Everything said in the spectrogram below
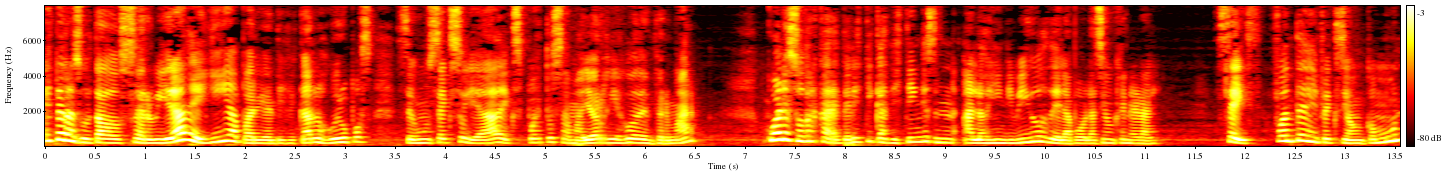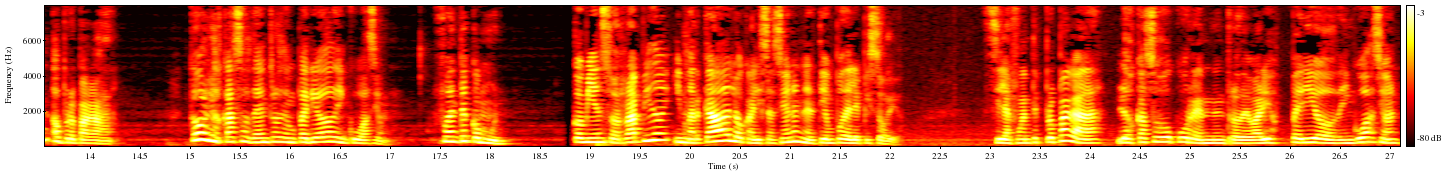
Este resultado servirá de guía para identificar los grupos según sexo y edad expuestos a mayor riesgo de enfermar. ¿Cuáles otras características distinguen a los individuos de la población general? 6. Fuente de infección, común o propagada. Todos los casos dentro de un periodo de incubación. Fuente común. Comienzo rápido y marcada localización en el tiempo del episodio. Si la fuente es propagada, los casos ocurren dentro de varios periodos de incubación,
